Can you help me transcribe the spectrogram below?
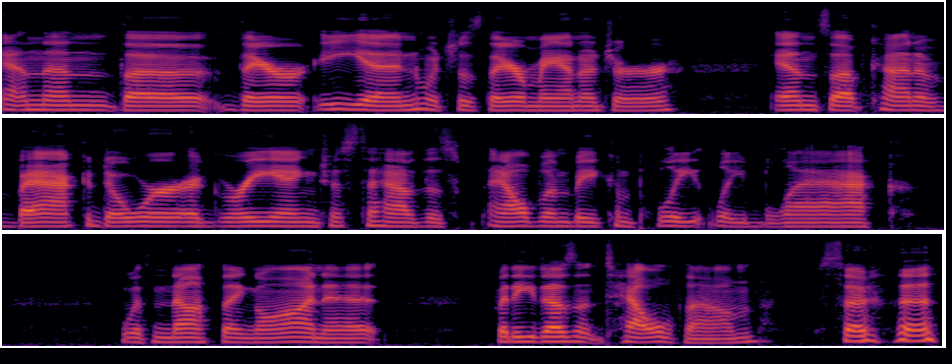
And then the their Ian, which is their manager, ends up kind of backdoor agreeing just to have this album be completely black with nothing on it, but he doesn't tell them. So then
